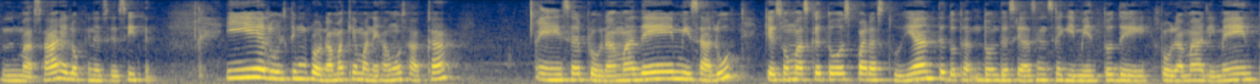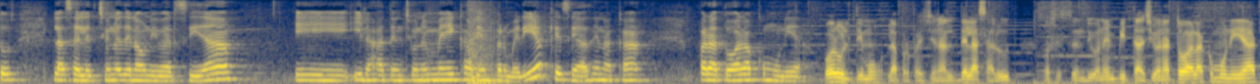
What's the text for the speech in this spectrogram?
el masaje, lo que necesiten. Y el último programa que manejamos acá es el programa de Mi Salud, que eso más que todo es para estudiantes, donde se hacen seguimientos de programa de alimentos, las selecciones de la universidad y, y las atenciones médicas de enfermería que se hacen acá para toda la comunidad. Por último, la profesional de la salud nos extendió una invitación a toda la comunidad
